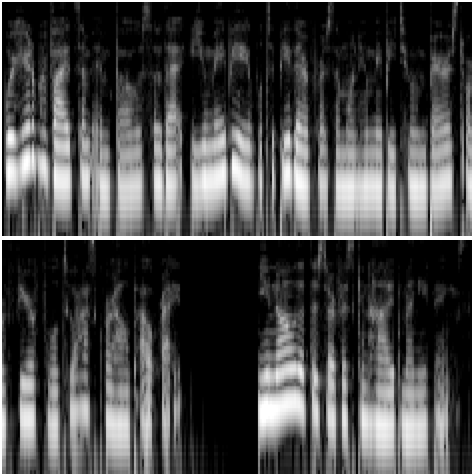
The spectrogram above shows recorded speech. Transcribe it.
We're here to provide some info so that you may be able to be there for someone who may be too embarrassed or fearful to ask for help outright. You know that the surface can hide many things.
